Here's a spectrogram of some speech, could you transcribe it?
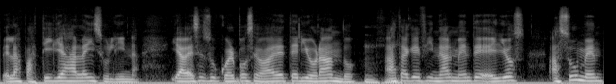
de las pastillas a la insulina y a veces su cuerpo se va deteriorando hasta que finalmente ellos asumen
